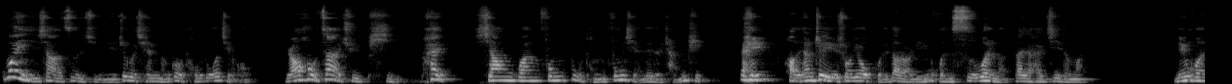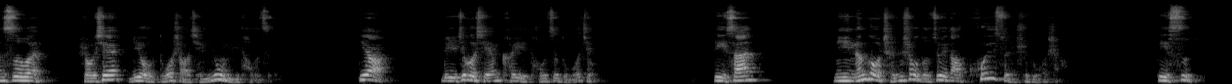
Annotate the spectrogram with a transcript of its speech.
问一下自己，你这个钱能够投多久，然后再去匹配。相关风不同风险类的产品，哎，好像这一说又回到了灵魂四问了，大家还记得吗？灵魂四问：首先，你有多少钱用于投资？第二，你这个钱可以投资多久？第三，你能够承受的最大亏损是多少？第四，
